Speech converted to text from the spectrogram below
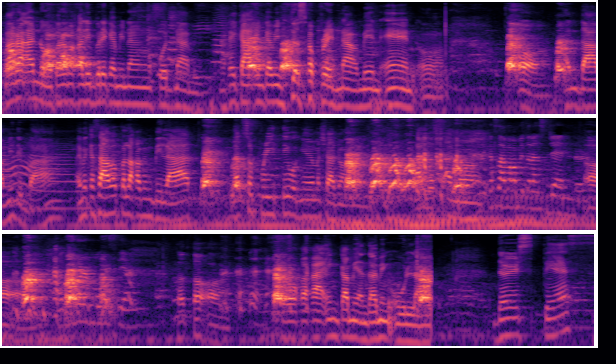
Para ano, para makalibre kami ng food namin. Nakikain kami dito sa friend namin and oh, oh, ang dami, di ba? Ay, may kasama pala kaming bilat. Not so pretty, wag niyo na masyadong. Tapos ano, May kasama kami transgender. oh, Mag-hormones yan. Totoo. So, kakain kami. Ang daming ulam. There's fish.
